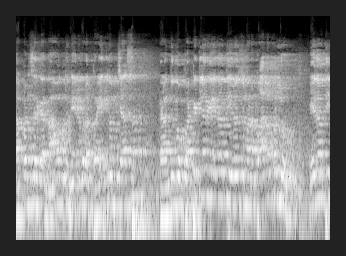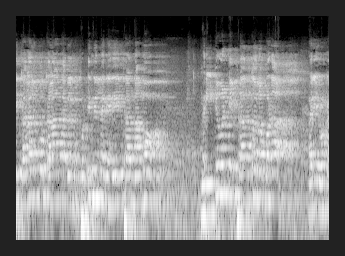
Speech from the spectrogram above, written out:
తప్పనిసరిగా నా వంతు నేను కూడా ప్రయత్నం చేస్తాను అందుకు పర్టికులర్గా ఏదైతే ఈరోజు మన పాలకులు ఏదైతే ఈ కళలకు కళాకారులకు పుట్టినిల్లు ఏదైతే అన్నామో మరి ఇటువంటి ప్రాంతంలో కూడా మరి ఒక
